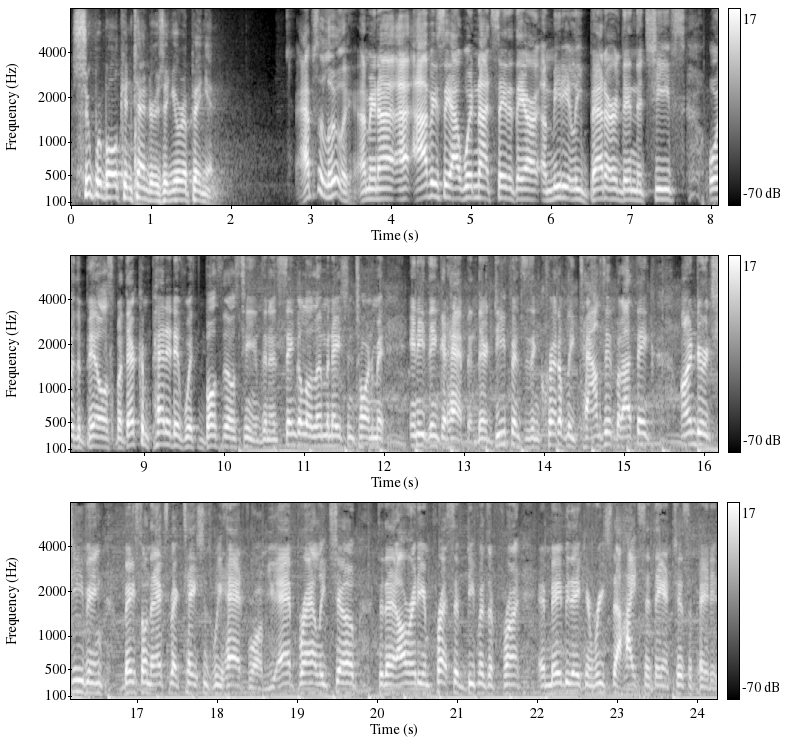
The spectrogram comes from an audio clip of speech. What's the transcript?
Super Bowl contenders, in your opinion? Absolutely. I mean, I, I, obviously, I would not say that they are immediately better than the Chiefs or the Bills, but they're competitive with both of those teams. In a single elimination tournament, anything could happen. Their defense is incredibly talented, but I think underachieving based on the expectations we had for them. You add Bradley Chubb to that already impressive defensive front, and maybe they can reach the heights that they anticipated.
